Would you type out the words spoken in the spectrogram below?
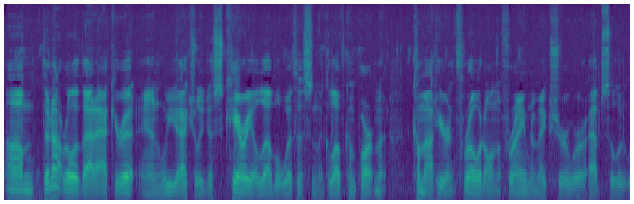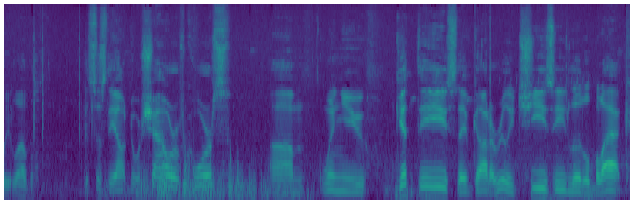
Um, they're not really that accurate, and we actually just carry a level with us in the glove compartment, come out here and throw it on the frame to make sure we're absolutely level. This is the outdoor shower, of course. Um, when you get these, they've got a really cheesy little black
